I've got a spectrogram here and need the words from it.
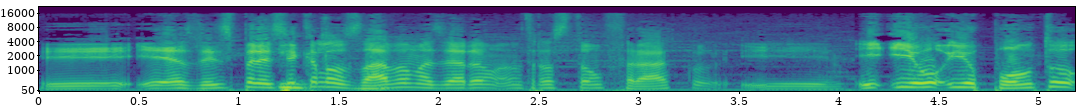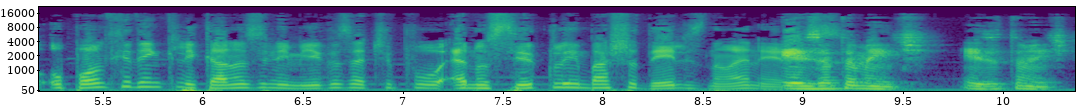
E, e, às vezes parecia que ela usava, mas era um troço tão fraco. E, e, e, o, e o ponto o ponto que tem que clicar nos inimigos é tipo, é no círculo embaixo deles, não é neles. Exatamente, exatamente.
